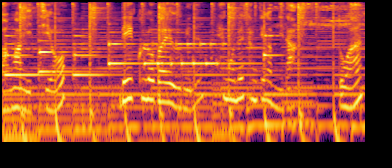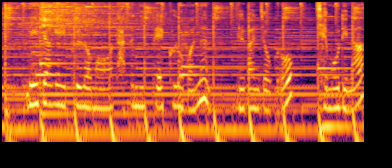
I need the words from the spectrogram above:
왕왕 있지요. 네이클로버의 의미는 행운을 상징합니다. 또한 네 장의 잎을 넘어 다섯 잎의 클로버는 일반적으로 재물이나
